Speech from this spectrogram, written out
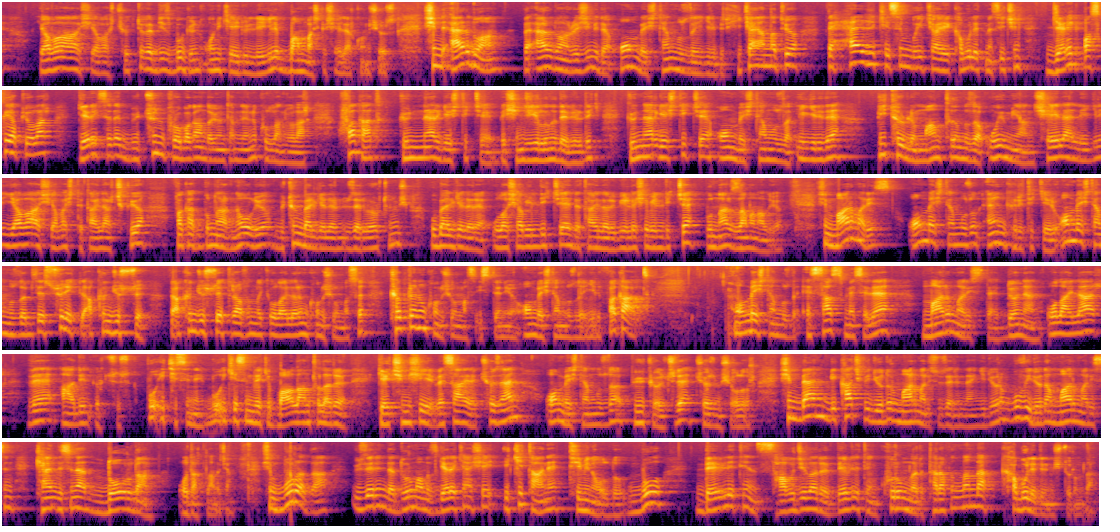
yavaş yavaş çöktü ve biz bugün 12 Eylül ile ilgili bambaşka şeyler konuşuyoruz. Şimdi Erdoğan ve Erdoğan rejimi de 15 Temmuz'la ilgili bir hikaye anlatıyor ve herkesin bu hikayeyi kabul etmesi için gerek baskı yapıyorlar gerekse de bütün propaganda yöntemlerini kullanıyorlar. Fakat günler geçtikçe 5. yılını devirdik. Günler geçtikçe 15 Temmuz'la ilgili de bir türlü mantığımıza uymayan şeylerle ilgili yavaş yavaş detaylar çıkıyor. Fakat bunlar ne oluyor? Bütün belgelerin üzeri örtülmüş. Bu belgelere ulaşabildikçe, detayları birleşebildikçe bunlar zaman alıyor. Şimdi Marmaris 15 Temmuz'un en kritik yeri. 15 Temmuz'da bize sürekli Akıncı Üssü ve Akıncı Üssü etrafındaki olayların konuşulması, köprünün konuşulması isteniyor 15 Temmuz'la ilgili. Fakat 15 Temmuz'da esas mesele Marmaris'te dönen olaylar ve Adil Öksüz. Bu ikisini, bu ikisindeki bağlantıları, geçmişi vesaire çözen 15 Temmuz'da büyük ölçüde çözmüş olur. Şimdi ben birkaç videodur Marmaris üzerinden gidiyorum. Bu videoda Marmaris'in kendisine doğrudan odaklanacağım. Şimdi burada üzerinde durmamız gereken şey iki tane timin olduğu. Bu devletin savcıları, devletin kurumları tarafından da kabul edilmiş durumda.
